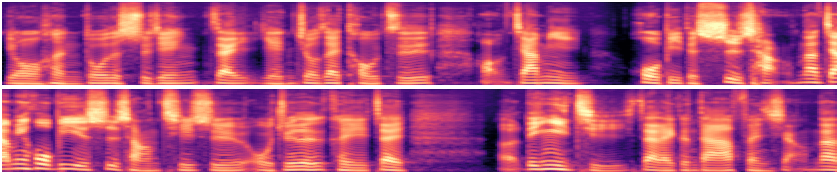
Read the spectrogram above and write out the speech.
有很多的时间在研究在投资好加密。货币的市场，那加密货币的市场，其实我觉得可以在呃另一集再来跟大家分享。那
